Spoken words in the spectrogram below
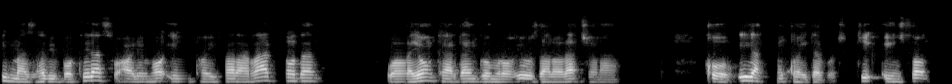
این مذهبی باطل است و عالم ها این طایفه را رد دادن و بیان کردن گمراهی و ضلالت شدن خب این یک قاعده بود که انسان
